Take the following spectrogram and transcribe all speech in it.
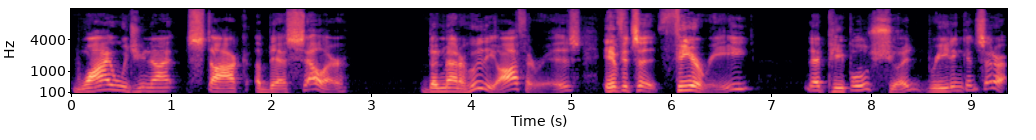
Why would you not stock a bestseller? Doesn't matter who the author is. If it's a theory that people should read and consider.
